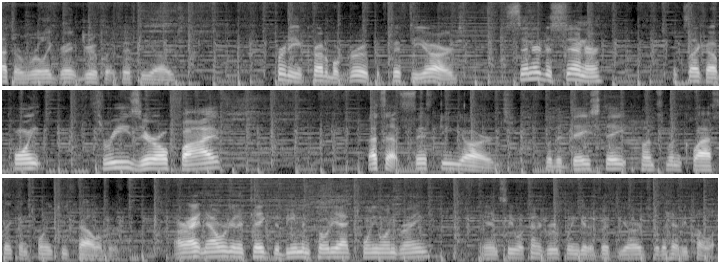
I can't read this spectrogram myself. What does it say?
That's a really great group at 50 yards. Pretty incredible group at 50 yards. Center to center, looks like a .305. That's at 50 yards with a Daystate Huntsman Classic and 22 caliber. All right, now we're gonna take the Beeman Kodiak 21 grain and see what kind of group we can get at 50 yards with a heavy pellet.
